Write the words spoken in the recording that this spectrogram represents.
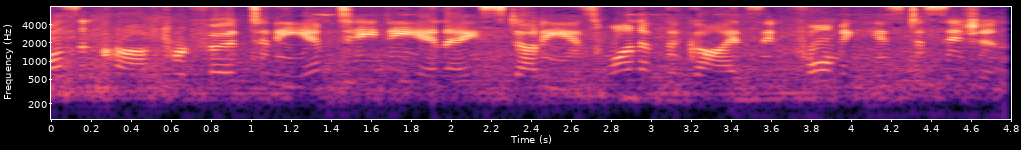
Wozencraft referred to the mtDNA study as one of the guides informing his decision.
